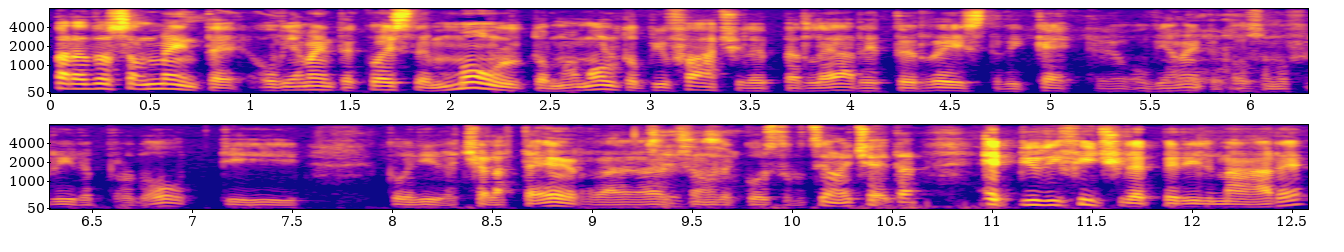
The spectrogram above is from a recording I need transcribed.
Paradossalmente, ovviamente, questo è molto, ma molto più facile per le aree terrestri che eh, ovviamente possono offrire prodotti, come dire, c'è la terra, sì, ci sono sì, le costruzioni, eccetera. È più difficile per il mare.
